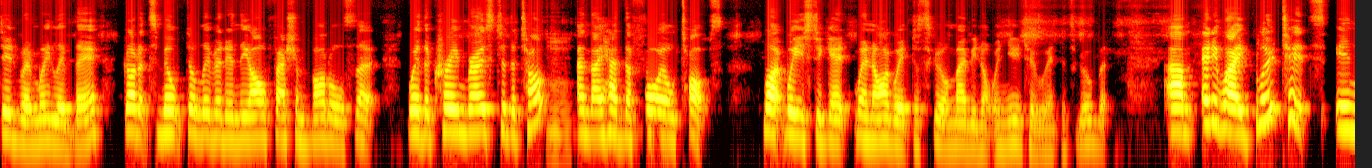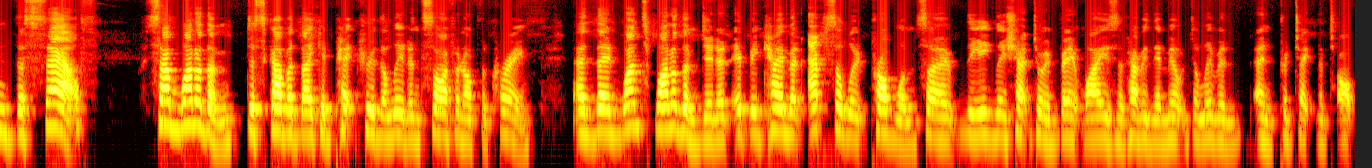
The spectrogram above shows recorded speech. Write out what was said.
did when we lived there, got its milk delivered in the old-fashioned bottles that where the cream rose to the top, Mm. and they had the foil tops, like we used to get when I went to school. Maybe not when you two went to school, but um, anyway, blue tits in the south. Some one of them discovered they could peck through the lid and siphon off the cream. And then once one of them did it, it became an absolute problem. So the English had to invent ways of having their milk delivered and protect the top.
